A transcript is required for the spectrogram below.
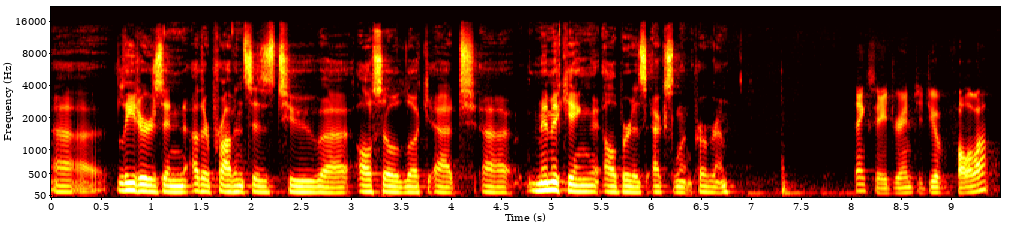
uh, leaders in other provinces to also look at mimicking Alberta's excellent program. Thanks, Adrian. Did you have a follow up?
